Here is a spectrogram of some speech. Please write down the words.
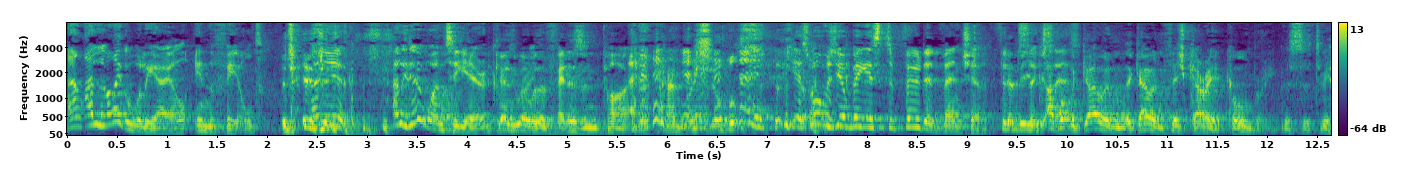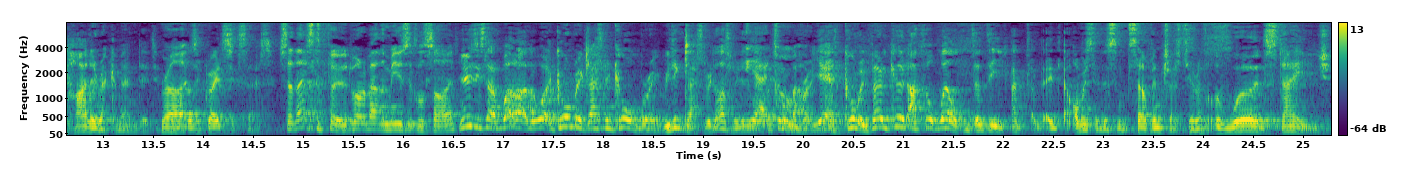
I, I like the woolly ale in the field. It I is. do. I only do it once a year It goes well with a venison pie with cranberry sauce. yes, what was your biggest food adventure? Food The- success? I thought the Goan, the Goan fish curry at Cornbury was to be highly recommended. Right. It was a great success. so that's the food. What about the musical side? Music sound well. I, what, Cornbury, Glastonbury, Cornbury. We did Glastonbury last week, didn't Yeah, we? What are we talking Cornbury? Yeah, Cornbury, very good. I thought, well, the, the obviously there's some self-interest here. I thought the word stage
